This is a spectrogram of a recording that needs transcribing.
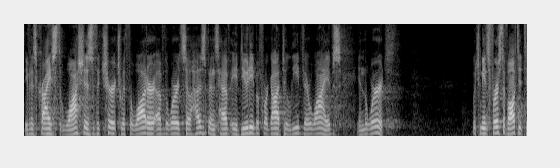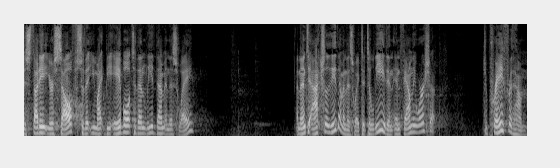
Even as Christ washes the church with the water of the word, so husbands have a duty before God to lead their wives in the word. Which means, first of all, to, to study it yourself so that you might be able to then lead them in this way. And then to actually lead them in this way, to, to lead in, in family worship, to pray for them,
